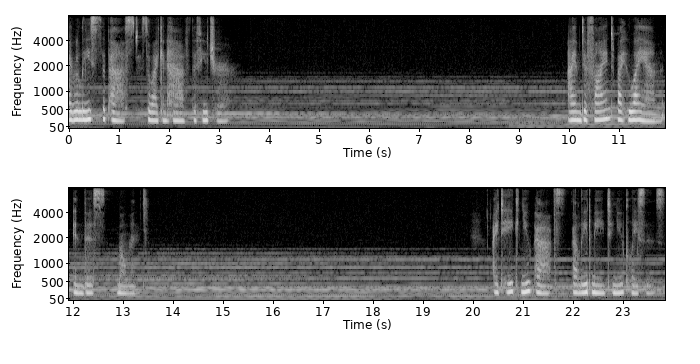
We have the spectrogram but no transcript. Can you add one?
I release the past so I can have the future. I am defined by who I am in this moment. I take new paths that lead me to new places.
